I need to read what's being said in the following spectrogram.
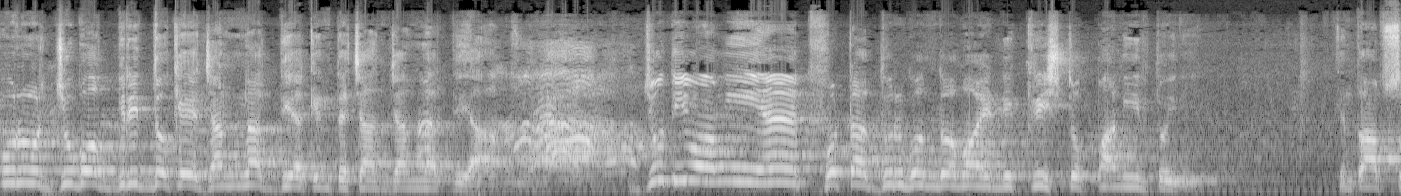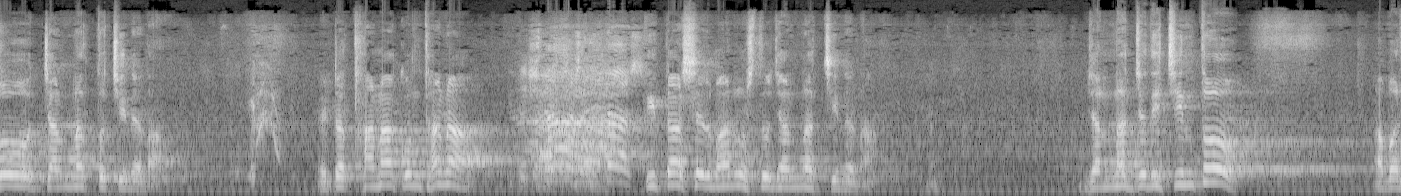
পুরুষ, যুবক, বৃদ্ধকে জান্নাত দিয়া কিনতে চান, জান্নাত দিয়া। যদিও আমি এক ফোঁটা দুর্গন্ধময়, নিকৃষ্ট পানির তৈরি, কিন্তু আফসোস, জান্নাত তো চিনে না। এটা থানা কোন থানা? তিতাসের মানুষ তো জান্নাত চিনে না। জান্নাত যদি চিনতো আবার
